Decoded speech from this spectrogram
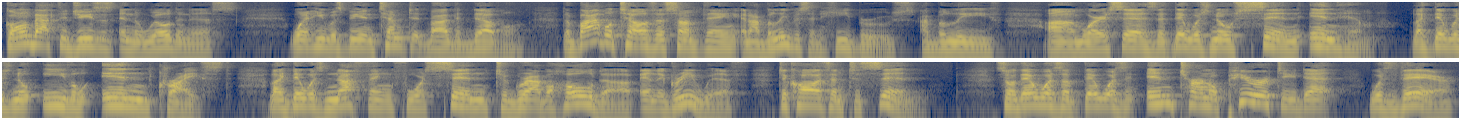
Going back to Jesus in the wilderness, when he was being tempted by the devil, the Bible tells us something, and I believe it's in Hebrews, I believe, um, where it says that there was no sin in him. Like there was no evil in Christ. Like there was nothing for sin to grab a hold of and agree with to cause him to sin. So there was a, there was an internal purity that was there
